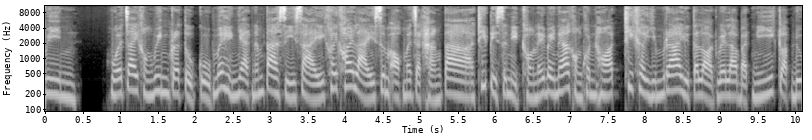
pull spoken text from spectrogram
วิน หัวใจของวินกระตุกกูบเมื่อเห็นหยาดน้ำตาสีใส ค่อยๆ ไหลซึมออกมาจากหางตาที่ปิดสนิทของในใบหน้าของคนฮอต ที่เคยยิ้มร่าอยู่ตลอดเวลาบัดนี้กลับดู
